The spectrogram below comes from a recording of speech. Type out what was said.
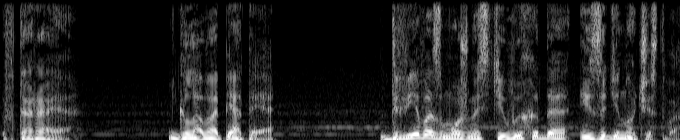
вторая. Глава пятая. Две возможности выхода из одиночества.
